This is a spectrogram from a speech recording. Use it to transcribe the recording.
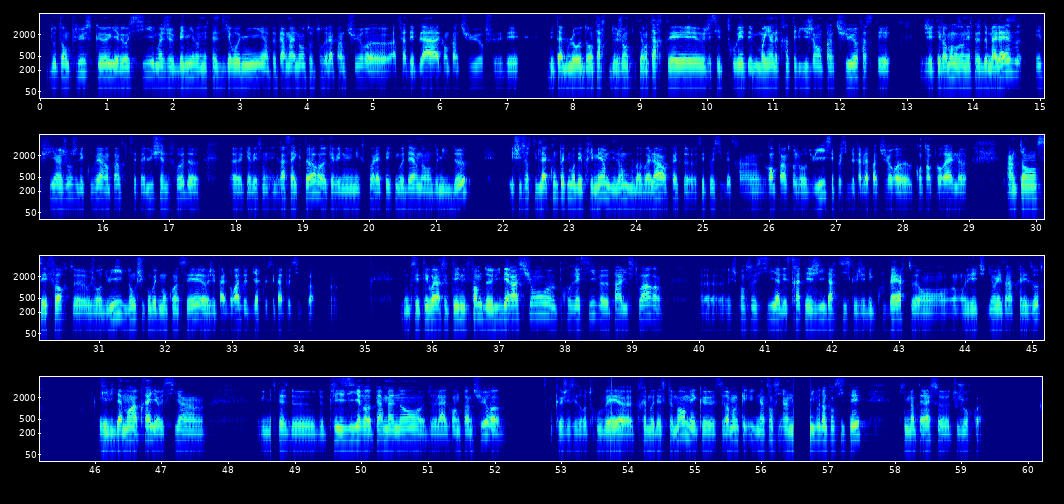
d'autant plus qu'il y avait aussi moi je baignais dans une espèce d'ironie un peu permanente autour de la peinture à faire des blagues en peinture. Je faisais des des tableaux de gens qui étaient entartés. J'essayais de trouver des moyens d'être intelligent en peinture. Enfin, c'était, j'étais vraiment dans un espèce de malaise. Et puis un jour, j'ai découvert un peintre qui s'appelle Lucien Freud, euh, qui avait son, grâce à Hector, euh, qui avait une, une, expo à la Tate Moderne en 2002. Et je suis sorti de là complètement déprimé en me disant bon bah voilà en fait euh, c'est possible d'être un grand peintre aujourd'hui, c'est possible de faire de la peinture euh, contemporaine euh, intense et forte aujourd'hui, donc je suis complètement coincé, j'ai pas le droit de dire que c'est pas possible quoi. Voilà. Donc c'était voilà, c'était une forme de libération euh, progressive euh, par l'histoire. Euh, je pense aussi à des stratégies d'artistes que j'ai découvertes en, les étudiant les uns après les autres. Et évidemment, après, il y a aussi un, une espèce de, plaisir permanent de la grande peinture que j'essaie de retrouver très modestement, mais que c'est vraiment une un niveau d'intensité qui m'intéresse toujours, quoi.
